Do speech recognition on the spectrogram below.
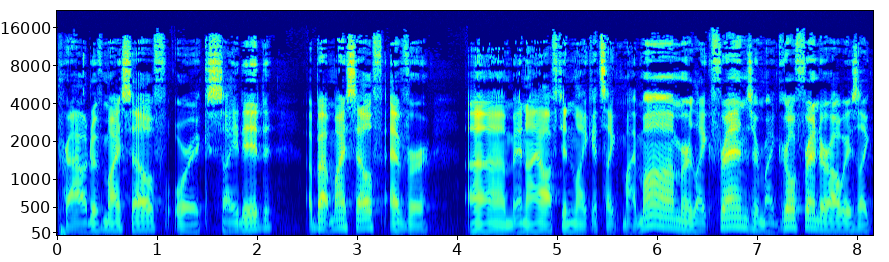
proud of myself or excited about myself ever. Um, and I often like it's like my mom or like friends or my girlfriend are always like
